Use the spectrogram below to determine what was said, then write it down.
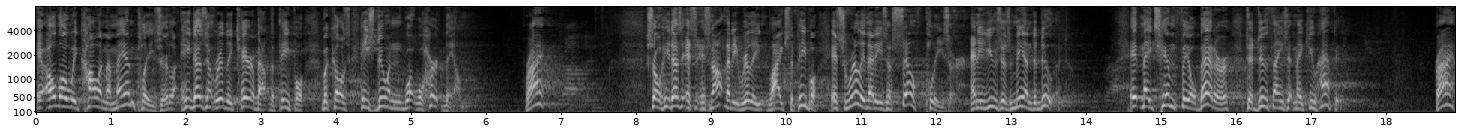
Eh, although we call him a man pleaser, he doesn't really care about the people because he's doing what will hurt them, right? So he does. It's, it's not that he really likes the people. It's really that he's a self pleaser, and he uses men to do it. It makes him feel better to do things that make you happy, right?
